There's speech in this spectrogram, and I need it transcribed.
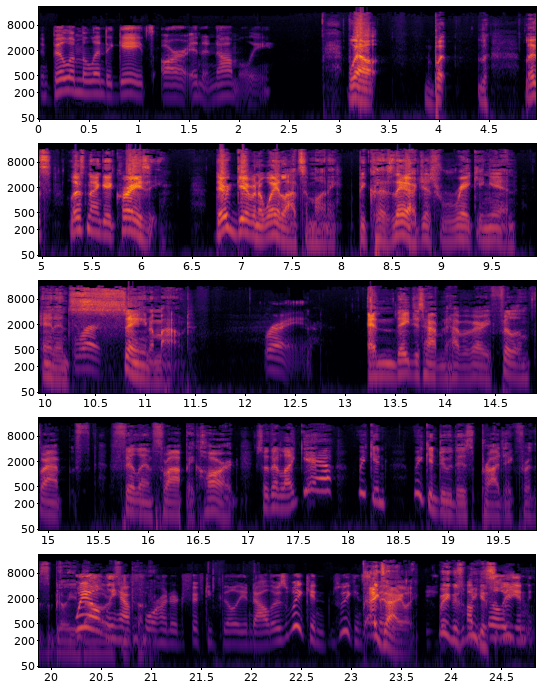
And Bill and Melinda Gates are an anomaly. Well, but let's let's not get crazy. They're giving away lots of money because they are just raking in an insane amount, Right. and they just happen to have a very philanthrop- philanthropic heart. So they're like, yeah, we can we can do this project for this billion. We only have four hundred fifty billion dollars. We can we can Exactly. We can- a we can- we- billion.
